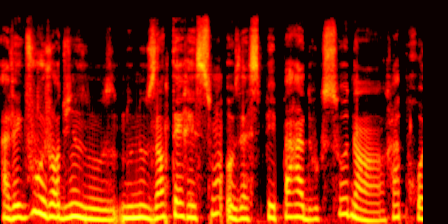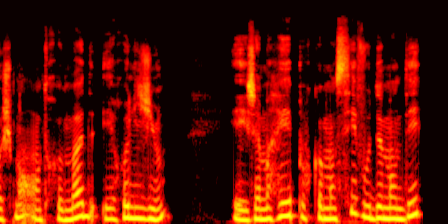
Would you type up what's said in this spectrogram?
Avec vous aujourd'hui, nous, nous nous intéressons aux aspects paradoxaux d'un rapprochement entre mode et religion. Et j'aimerais pour commencer vous demander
